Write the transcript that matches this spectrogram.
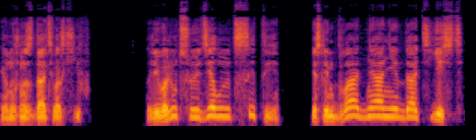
Ее нужно сдать в архив. Революцию делают сытые, если им два дня не дать есть.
